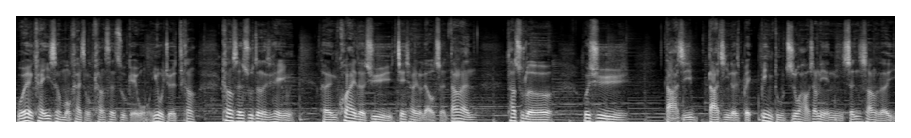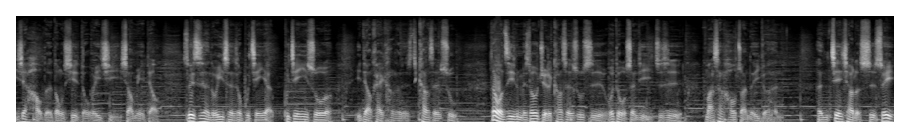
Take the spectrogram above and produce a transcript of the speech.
我会看医生有没有开什么抗生素给我，因为我觉得抗抗生素真的是可以很快的去见效你的疗程。当然，它除了会去打击打击你的病病毒之外，好像连你身上的一些好的东西都会一起消灭掉。所以，其实很多医生都不建议不建议说一定要开抗生抗生素。但我自己每次都觉得抗生素是会对我身体就是马上好转的一个很很见效的事。所以，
